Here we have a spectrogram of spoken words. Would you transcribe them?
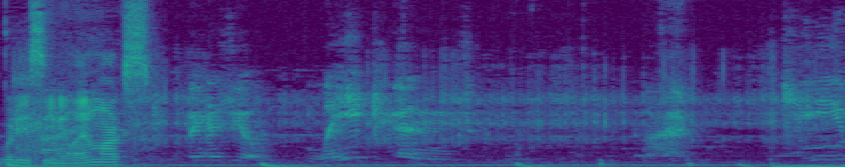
What do you see? Any landmarks? I think I see a lake and a cave.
